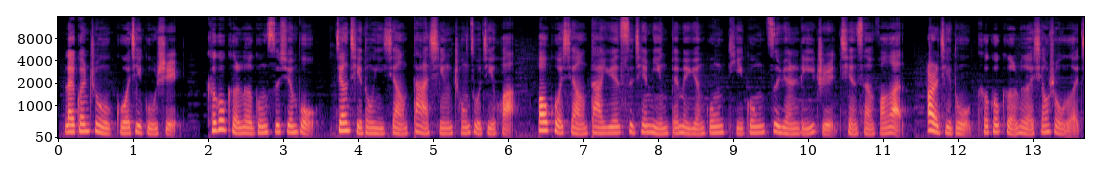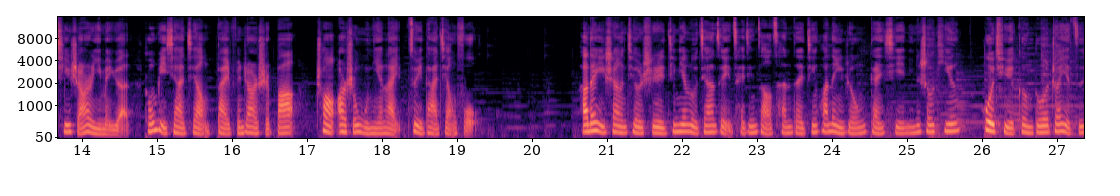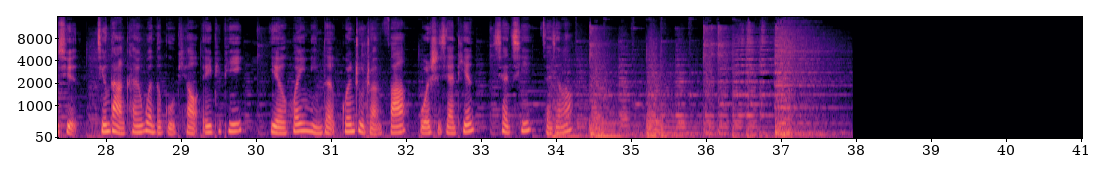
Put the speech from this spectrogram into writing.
来关注国际股市，可口可乐公司宣布将启动一项大型重组计划，包括向大约四千名北美员工提供自愿离职遣散方案。二季度可口可乐销售额七十二亿美元，同比下降百分之二十八，创二十五年来最大降幅。好的，以上就是今天陆家嘴财经早餐的精华内容，感谢您的收听。获取更多专业资讯，请打开万德股票 APP，也欢迎您的关注转发。我是夏天，下期再见喽。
